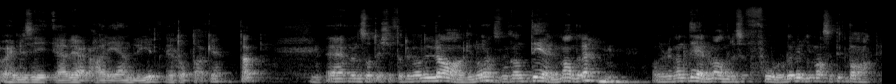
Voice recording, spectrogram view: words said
Og heller si jeg vil gjerne ha ren lyd i et opptaket. Takk. Eh, Men så til slutt at du kan lage noe som du kan dele med andre. Og når du kan dele med andre, så får du veldig masse tilbake.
